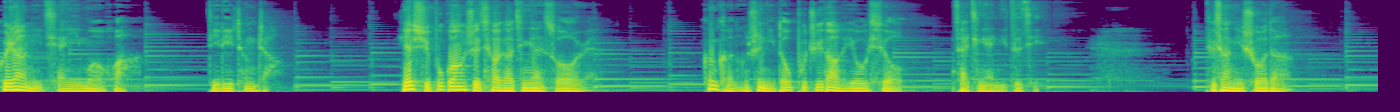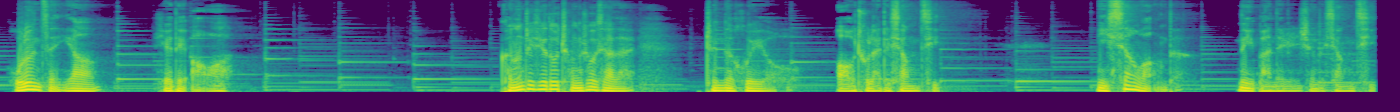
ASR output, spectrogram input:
会让你潜移默化。砥砺成长，也许不光是悄悄惊艳所有人，更可能是你都不知道的优秀，在惊艳你自己。就像你说的，无论怎样，也得熬啊。可能这些都承受下来，真的会有熬出来的香气，你向往的那般的人生的香气。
